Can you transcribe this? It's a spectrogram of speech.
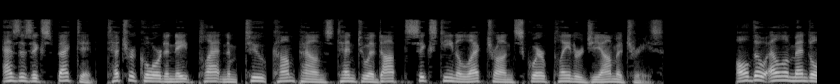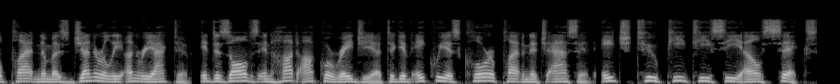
As is expected, tetracoordinate platinum compounds tend to adopt 16 electron square planar geometries. Although elemental platinum is generally unreactive, it dissolves in hot aqua regia to give aqueous chloroplatinic acid H2PtCl6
